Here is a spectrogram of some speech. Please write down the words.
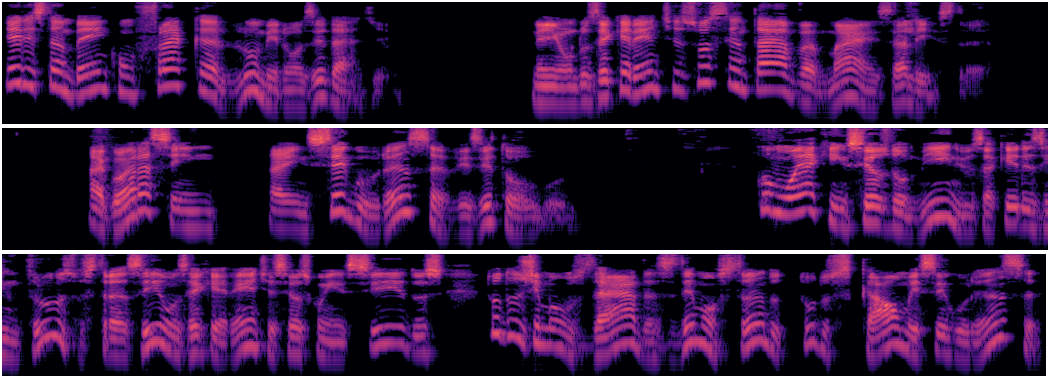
eles também com fraca luminosidade. Nenhum dos requerentes ostentava mais a listra. Agora sim, a insegurança visitou-o. Como é que em seus domínios aqueles intrusos traziam os requerentes seus conhecidos, todos de mãos dadas, demonstrando todos calma e segurança?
